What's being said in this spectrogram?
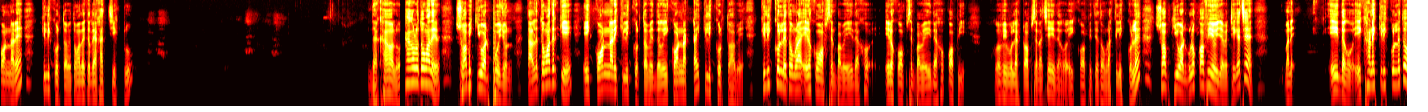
কর্নারে ক্লিক করতে হবে। তোমাদেরকে দেখাচ্ছি একটু। দেখা গেলো দেখা গেলো তোমাদের সবই কিওয়ার্ড প্রয়োজন। তাহলে তোমাদেরকে এই কর্নারে ক্লিক করতে হবে। দেখো, এই কর্নারটাই ক্লিক করতে হবে। ক্লিক করলে তোমরা এরকম অপশান পাবে। এই দেখো, এরকম অপশান পাবে। এই দেখো কপি কপি বলে একটা অপশান আছে। এই দেখো, এই কপিতে তোমরা ক্লিক করলে সব কিওয়ার্ডগুলো কপি হয়ে যাবে, ঠিক আছে? মানে এই দেখো, এখানে ক্লিক করলে তো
